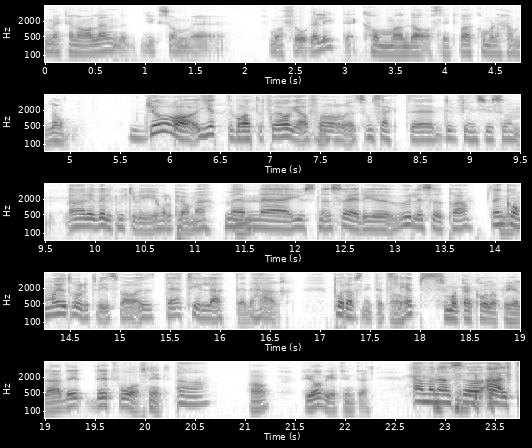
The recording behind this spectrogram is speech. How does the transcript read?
med kanalen. Liksom, eh, får man fråga lite kommande avsnitt. Vad kommer det handla om? Ja, jättebra att du frågar för som sagt eh, det finns ju som, ja det är väldigt mycket vi håller på med. Men eh, just nu så är det ju Vulle Supra. Den kommer ju troligtvis vara ute till att det här poddavsnittet släpps. Så man kan kolla på hela. Det, det är två avsnitt. Ja. Ja, för jag vet inte. Ja men alltså allt,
